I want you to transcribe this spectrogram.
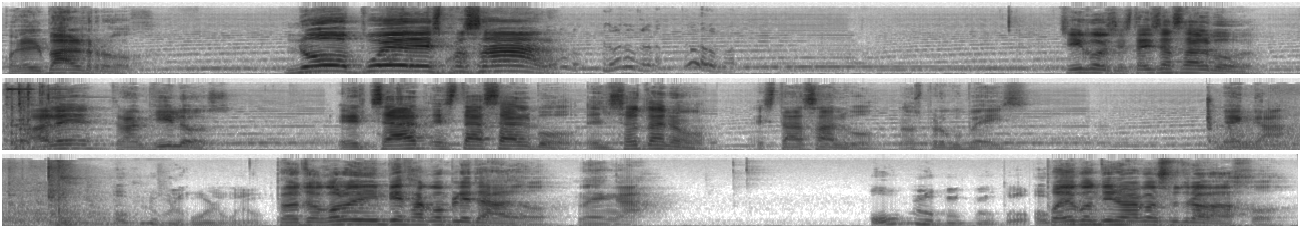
Con el Balrog ¡No puedes pasar! Chicos, estáis a salvo ¿Vale? Tranquilos El chat está a salvo El sótano está a salvo No os preocupéis Venga Protocolo de limpieza completado Venga Puede continuar con su trabajo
